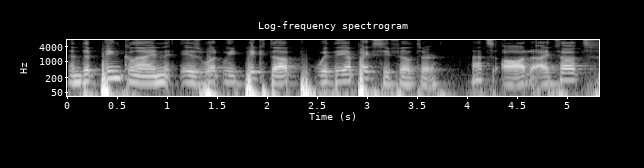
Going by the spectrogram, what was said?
and the pink line is what we picked up with the Apexi filter. That's odd. I thought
